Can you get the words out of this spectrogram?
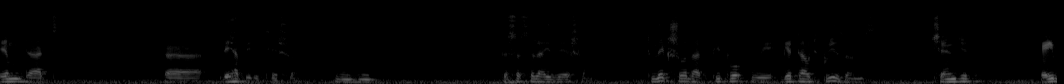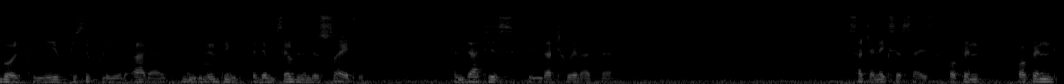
aimed at uh, rehabilitation Mhm. resocialization to make sure that people will get out prisons, change it, able to live peacefully with others and Mhm. developing themselves in the society. And that is in that way that uh, such an exercise open, opened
